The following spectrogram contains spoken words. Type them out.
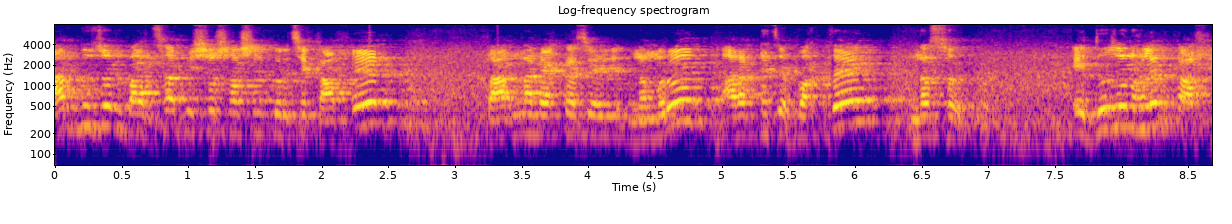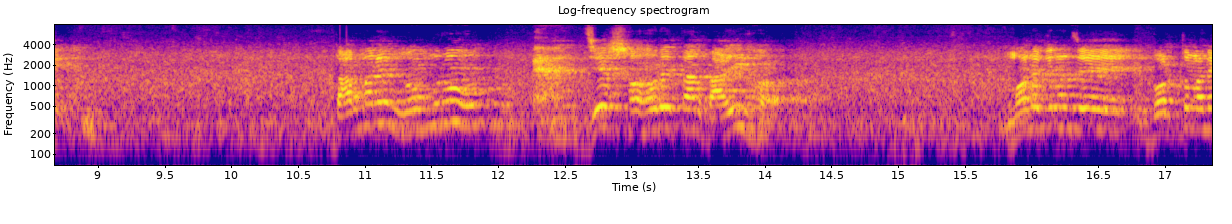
আর দুজন বাদশাহ বিশ্ব শাসন করেছে কাফের, তার নাম একটা হচ্ছে নমরুদ, আর একটা হচ্ছে বক্তে নসর। এই দুজন হলেন কাফের। তার মানে নমরুদ যে শহরে তার বাড়ি ঘর মনে করেন যে বর্তমানে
